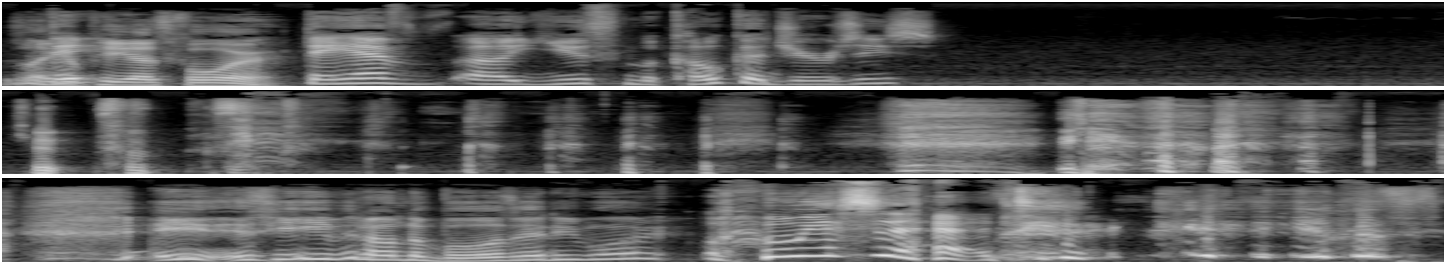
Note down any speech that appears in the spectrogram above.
It's like they, a PS4. They have uh, youth Mokoka jerseys. is he even on the Bulls anymore? Who is that? was.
